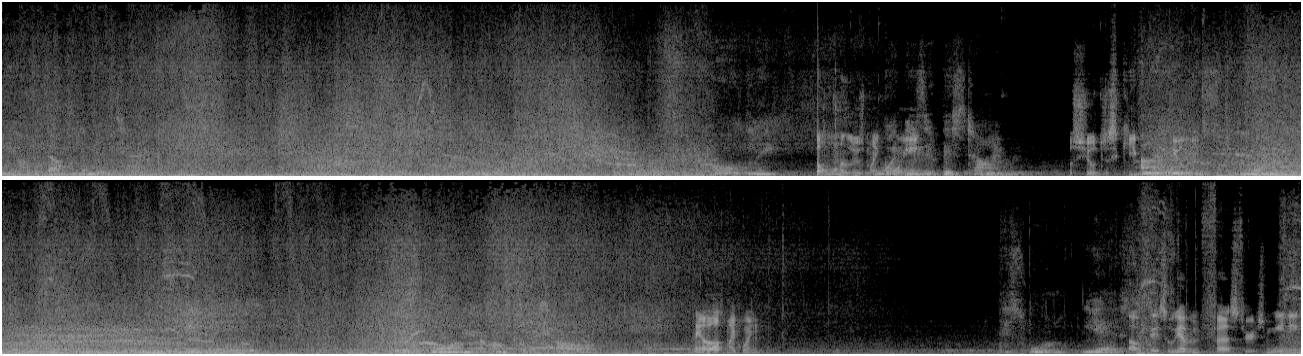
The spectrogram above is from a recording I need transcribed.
We are without limit. Boldly. Don't want to lose my what queen. Is it this time? So she'll just keep I healing. I think I lost my queen. This world, yes. Okay, so we have infestors, meaning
